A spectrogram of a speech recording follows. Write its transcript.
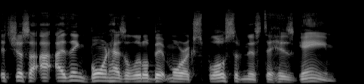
It's just I, I think Bourne has a little bit more explosiveness to his game,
